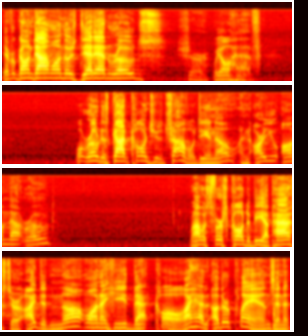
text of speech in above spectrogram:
You ever gone down one of those dead end roads? Sure, we all have. What road has God called you to travel? Do you know? And are you on that road? When I was first called to be a pastor, I did not want to heed that call. I had other plans, and it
